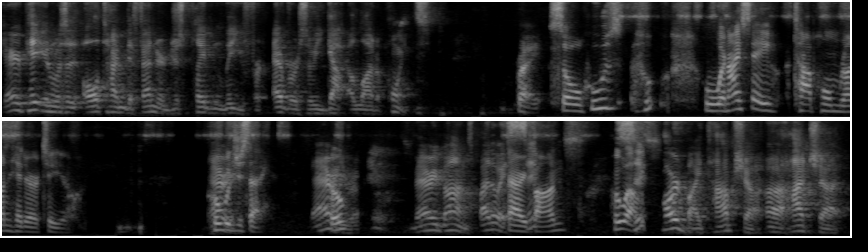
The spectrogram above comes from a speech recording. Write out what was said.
Gary Payton was an all-time defender, just played in the league forever, so he got a lot of points. Right. So who's who? When I say top home run hitter to you, who would you say? Barry, Who? right? Barry Bonds. By the way, Barry sick, Bonds. Who else? hard by Top Shot, uh, Hot Shot.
